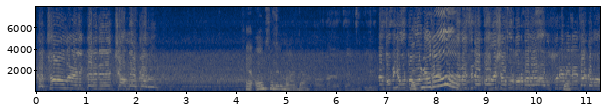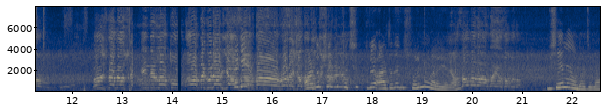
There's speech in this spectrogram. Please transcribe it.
Katıl üyeliklerini canlı okuyorum. E, 10 sanırım Arda. Arda evet yani çok ileri. Topu yordu. Bakıyorum. Demesine Barış'a vurdurmadı Avusturya Tüh. milli takımı. Özlem Özkan indirilen top Arda Güler yaz Hadi. Arda. Röneşat Arda atıldı sürekli kaçıp duruyor. Arda'da bir sorun mu var acaba? Yazamadı Arda yazamadı. Bir şey mi oldu acaba?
